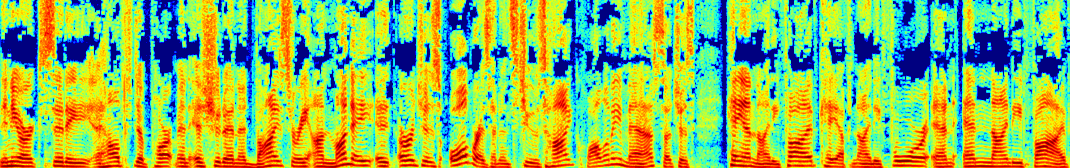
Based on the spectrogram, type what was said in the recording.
The New York City Health Department issued an advisory on Monday. It urges all residents to use high quality masks such as KN95, KF94, and N95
